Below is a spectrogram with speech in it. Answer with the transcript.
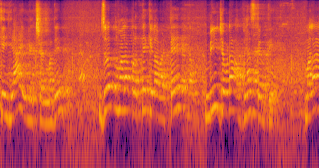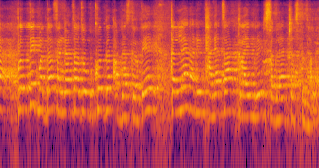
की या इलेक्शनमध्ये जर तुम्हाला प्रत्येकीला वाटते मी जेवढा अभ्यास करते मला प्रत्येक मतदारसंघाचा जो मुखोद्गत अभ्यास करते कल्याण आणि ठाण्याचा क्राईम रेट सगळ्यात जास्त झालाय.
